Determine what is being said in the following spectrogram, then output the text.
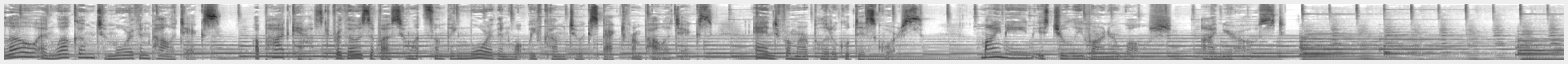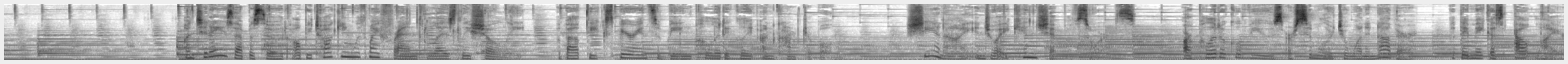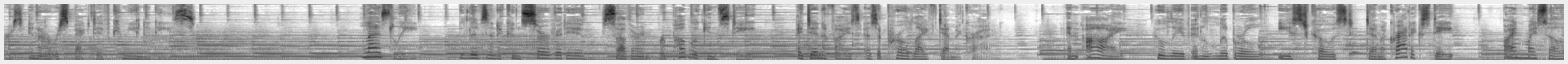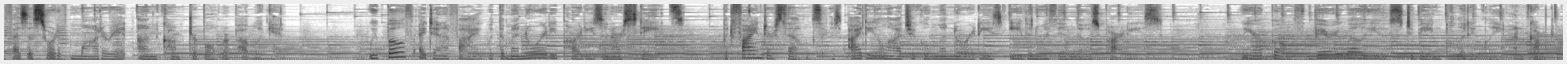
Hello, and welcome to More Than Politics, a podcast for those of us who want something more than what we've come to expect from politics and from our political discourse. My name is Julie Varner Walsh. I'm your host. On today's episode, I'll be talking with my friend Leslie Sholly about the experience of being politically uncomfortable. She and I enjoy a kinship of sorts. Our political views are similar to one another, but they make us outliers in our respective communities. Leslie, who lives in a conservative, Southern Republican state, identifies as a pro life Democrat. And I, who live in a liberal East Coast Democratic state, find myself as a sort of moderate, uncomfortable Republican. We both identify with the minority parties in our states, but find ourselves as ideological minorities even within those parties. We are both very well used to being politically uncomfortable.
